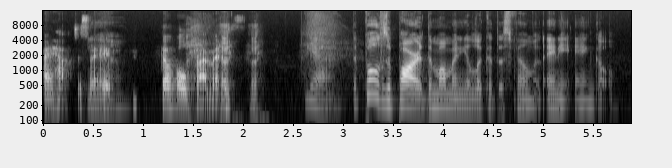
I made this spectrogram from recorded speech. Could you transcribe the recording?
I have to say Yeah. the whole premise. Yeah, it pulls apart the moment you look at this film at any angle.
